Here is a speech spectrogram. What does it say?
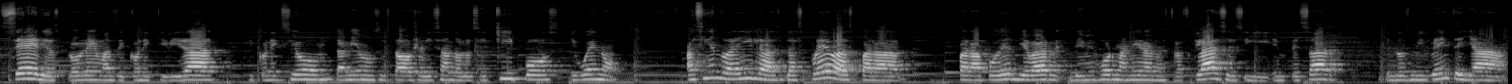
serios problemas de conectividad y conexión, también hemos estado revisando los equipos y bueno, haciendo ahí las, las pruebas para, para poder llevar de mejor manera nuestras clases y empezar el 2020 ya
